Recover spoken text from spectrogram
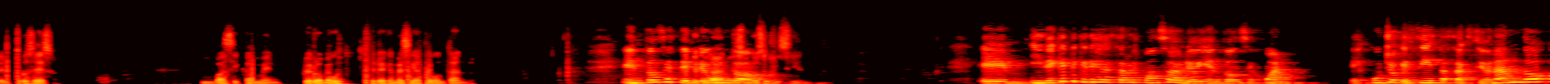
del proceso, básicamente. Pero me gustaría que me sigas preguntando. Entonces te porque, claro, pregunto, eso no es suficiente. eh, ¿y de qué te querés hacer responsable hoy entonces, Juan? Escucho que sí estás accionando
